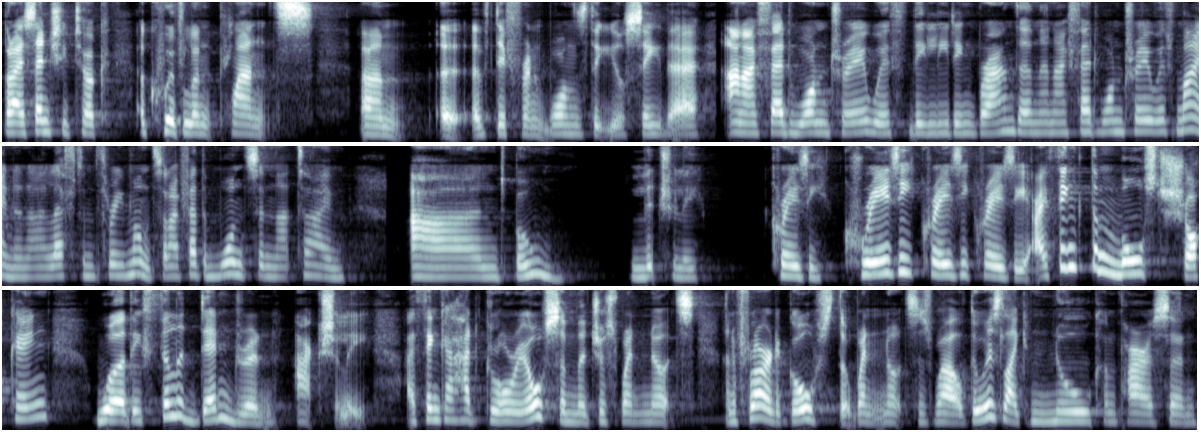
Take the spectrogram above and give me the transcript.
But I essentially took equivalent plants um, of different ones that you'll see there. And I fed one tray with the leading brand and then I fed one tray with mine and I left them three months and I fed them once in that time. And boom, literally crazy, crazy, crazy, crazy. I think the most shocking were the philodendron, actually. I think I had gloriosum that just went nuts and a Florida ghost that went nuts as well. There was like no comparison.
